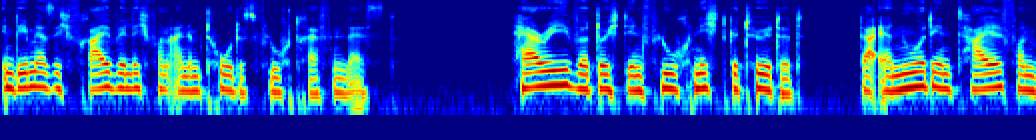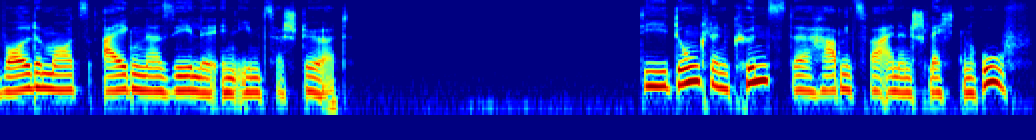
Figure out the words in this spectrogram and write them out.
indem er sich freiwillig von einem Todesfluch treffen lässt. Harry wird durch den Fluch nicht getötet, da er nur den Teil von Voldemorts eigener Seele in ihm zerstört. Die dunklen Künste haben zwar einen schlechten Ruf,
